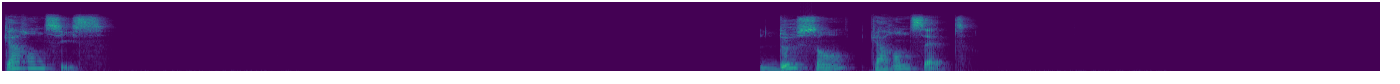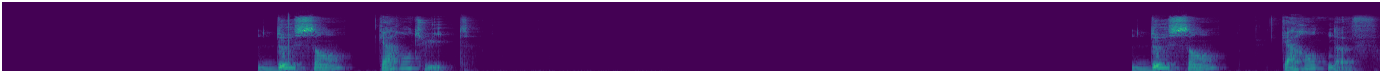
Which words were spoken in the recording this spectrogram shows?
quarante-six, deux cent quarante-sept, deux cent quarante-huit, deux cent quarante-neuf,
